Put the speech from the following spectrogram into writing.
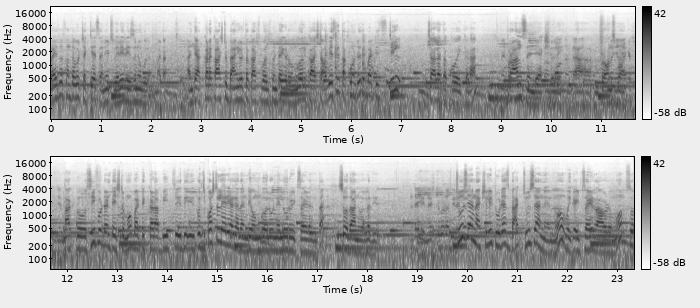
ప్రైసెస్ అంతా కూడా చెక్ చేశాను. ఇట్స్ వెరీ రీజనబుల్ అనమాట అంటే అక్కడ కాస్ట్ బెంగళూరుతో కాస్ట్ పోల్చుకుంటే ఇక్కడ ఒంగోలు కాస్ట్ ఆబ్వియస్లీ తక్కువ ఉంటుంది బట్ ఇట్ స్టిల్ చాలా తక్కువ ఇక్కడ. ప్రాన్స్ అండి యాక్చువల్లీ ప్రాన్స్ నాకు సీ ఫుడ్ అంటే ఇష్టము బట్ ఇక్కడ బీచ్ ఇది కొంచెం కోస్టల్ ఏరియా కదండి ఒంగోలు నెల్లూరు ఇటు సైడ్ అంతా. సో దానివల్ల అది చూశాను యాక్చువల్లీ టూ డేస్ బ్యాక్ చూశాను నేను ఇక ఇటు సైడ్ రావడము. సో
